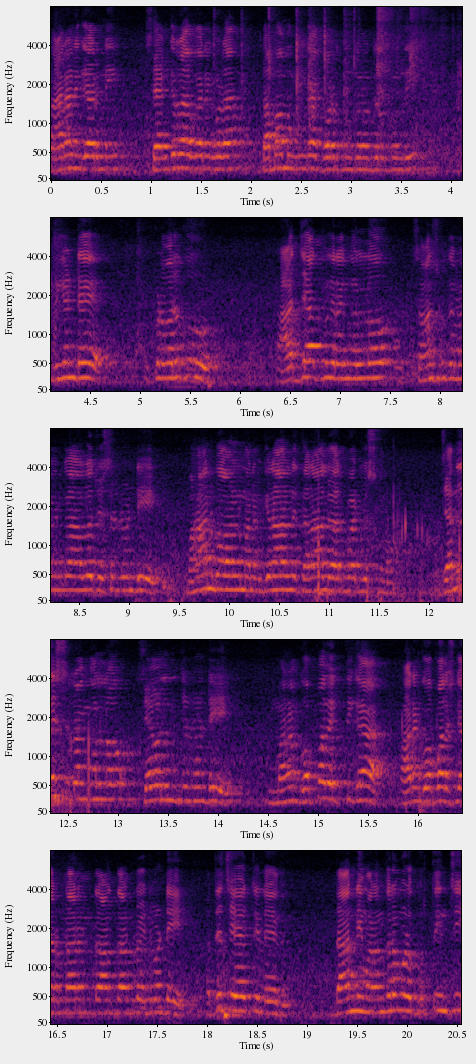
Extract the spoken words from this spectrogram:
నారాయణ గారిని శంకర్రావు గారిని కూడా సభాముఖంగా కోరుతుండడం జరుగుతుంది. ఎందుకంటే ఇప్పటి వరకు ఆధ్యాత్మిక రంగంలో సాంస్కృతిక రంగాల్లో చేసినటువంటి మహానుభావులను మన విగ్రహాలని తనాలు ఏర్పాటు చేసుకున్నాం. జర్నలిస్ట్ రంగంలో సేవలు అందించినటువంటి మన గొప్ప వ్యక్తిగా ఆర్ఎన్ గోపాలకృష్ణ గారు ఉన్నారని దాని దాంట్లో ఎటువంటి అతిశయోక్తి లేదు. దాన్ని మనందరం కూడా గుర్తించి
